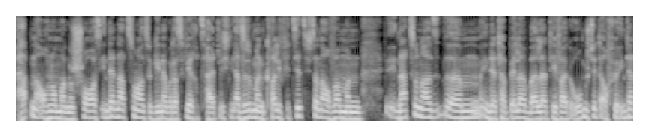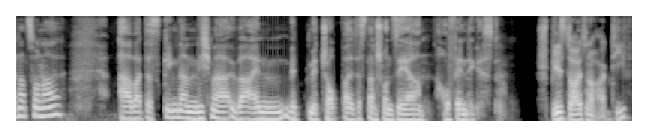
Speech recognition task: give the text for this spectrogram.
hatten auch nochmal eine Chance, international zu gehen, aber das wäre zeitlich nicht. Also man qualifiziert sich dann auch, wenn man national ähm, in der Tabelle relativ weit oben steht, auch für international. Aber das ging dann nicht mehr überein mit, mit Job, weil das dann schon sehr aufwendig ist. Spielst du heute noch aktiv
